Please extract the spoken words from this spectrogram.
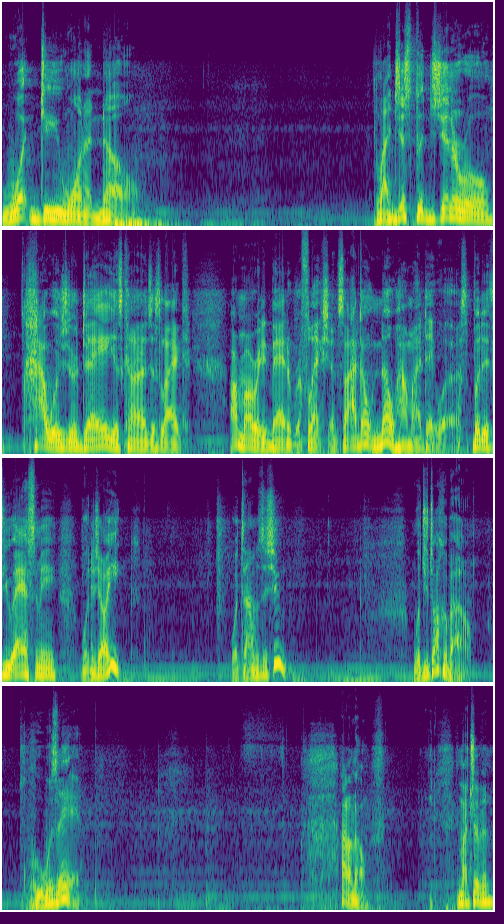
what do you want to know? Like just the general, how was your day? Is kind of just like. I'm already bad at reflection, so I don't know how my day was. But if you ask me, what did y'all eat? What time was the shoot? What'd you talk about? Who was there? I don't know. Am I tripping?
